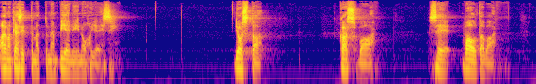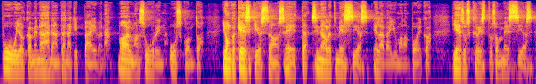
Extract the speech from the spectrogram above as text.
aivan käsittämättömän pieniin ohjeisiin, josta kasvaa se valtava puu, joka me nähdään tänäkin päivänä, maailman suurin uskonto, jonka keskiössä on se, että sinä olet Messias, elävä Jumalan poika. Jeesus Kristus on Messias,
